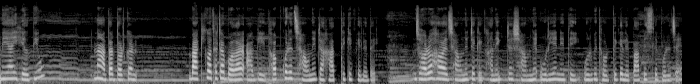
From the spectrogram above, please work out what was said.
মে আই হেল্প ইউ না, তার দরকার বাকি কথাটা বলার আগেই ধপ করে ছাউনিটা হাত থেকে ফেলে দেয়। ঝড়ো হাওয়ায় ছাউনিটাকে খানিকটা সামনে উড়িয়ে নিতেই উর্বি ধরতে গেলে পা পিছলে পড়ে যায়।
